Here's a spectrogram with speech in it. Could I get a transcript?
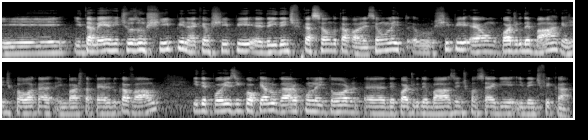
E, e também a gente usa um chip, né, que é um chip eh, de identificação do cavalo. Esse é um leitor, o chip é um código de barra que a gente coloca embaixo da pele do cavalo e depois em qualquer lugar com leitor é, de código de barras a gente consegue identificar.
